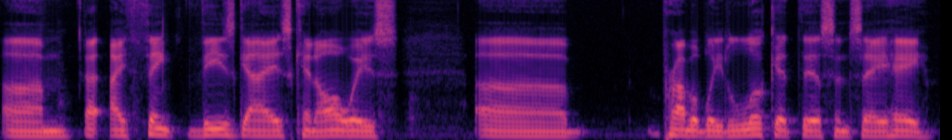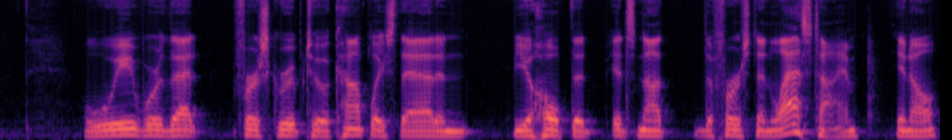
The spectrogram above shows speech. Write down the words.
um, I, I, think these guys can always uh, probably look at this and say, "Hey, we were that first group to accomplish that," and you hope that it's not the first and last time, you know.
